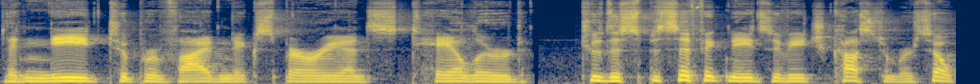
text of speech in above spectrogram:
the need to provide an experience tailored to the specific needs of each customer. So,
